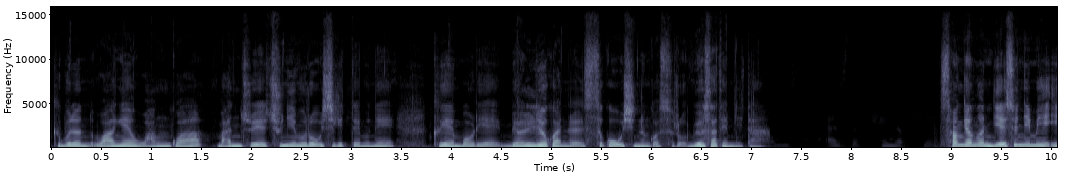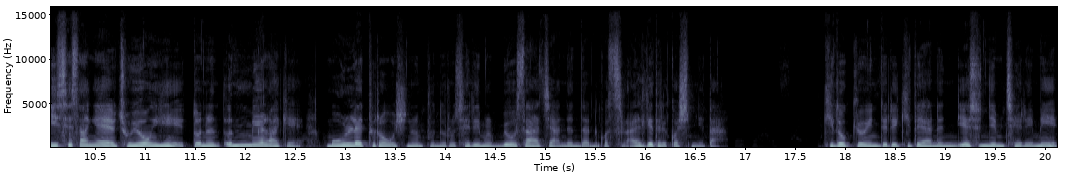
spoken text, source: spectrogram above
그분은 왕의 왕과 만주의 주님으로 오시기 때문에 그의 머리에 면류관을 쓰고 오시는 것으로 묘사됩니다. 성경은 예수님이 이 세상에 조용히 또는 은밀하게 몰래 들어오시는 분으로 재림을 묘사하지 않는다는 것을 알게 될 것입니다. 기독교인들이 기대하는 예수님 재림이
